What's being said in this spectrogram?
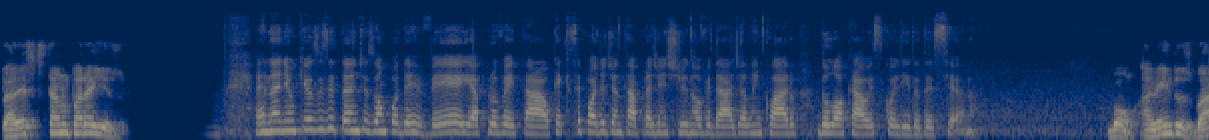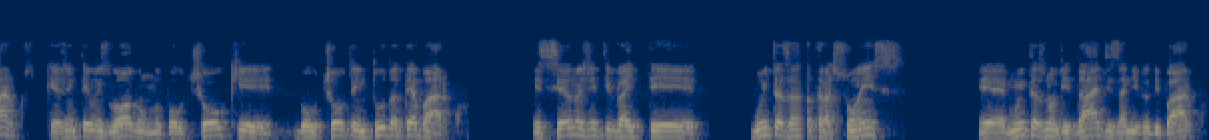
parece que está no paraíso. Hernani, o que os visitantes vão poder ver e aproveitar? O que, é que você pode adiantar para a gente de novidade, além, claro, do local escolhido desse ano? Bom, além dos barcos, que a gente tem um slogan no Boat Show que Boat Show tem tudo até barco. Esse ano a gente vai ter muitas atrações, é, muitas novidades a nível de barco.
